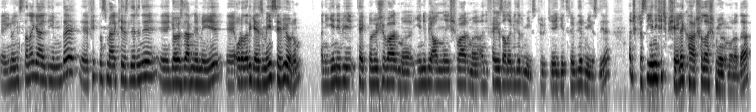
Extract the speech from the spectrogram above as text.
E, Yunanistan'a geldiğimde e, fitness merkezlerini e, gözlemlemeyi, e, oraları gezmeyi seviyorum. Hani yeni bir teknoloji var mı? Yeni bir anlayış var mı? Hani feyz alabilir miyiz? Türkiye'ye getirebilir miyiz diye. Açıkçası yeni hiçbir şeyle karşılaşmıyorum orada.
